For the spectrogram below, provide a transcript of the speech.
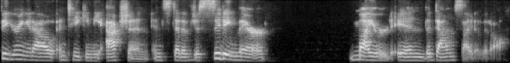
figuring it out and taking the action instead of just sitting there mired in the downside of it all.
